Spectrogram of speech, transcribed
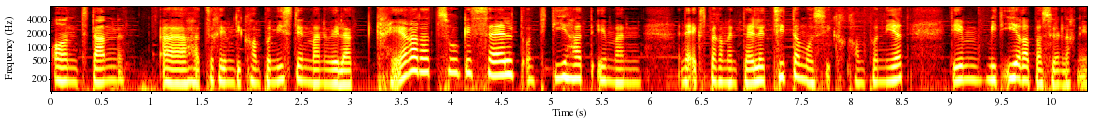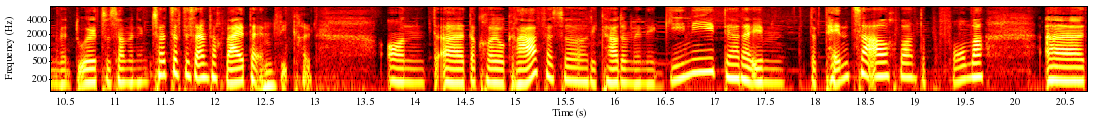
Und dann äh, hat sich eben die Komponistin Manuela Kera dazu gesellt und die hat eben ein, eine experimentelle Zittermusik komponiert, die eben mit ihrer persönlichen Inventur zusammenhängt. So hat sich das einfach weiterentwickelt. Mhm. Und äh, der Choreograf, also Riccardo Meneghini, der da eben der Tänzer auch war und der Performer, äh,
